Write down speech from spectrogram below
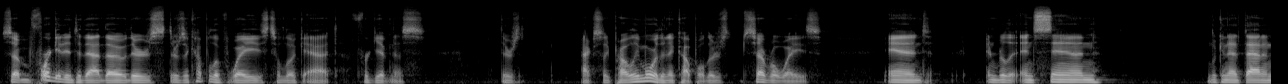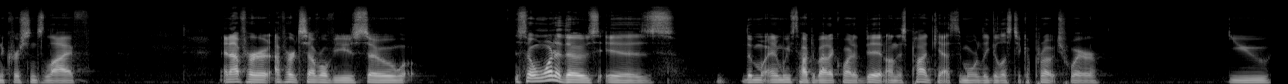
So before I get into that though, there's there's a couple of ways to look at forgiveness. There's actually probably more than a couple. There's several ways and and really and sin looking at that in a christian's life and i've heard i've heard several views so so one of those is the and we've talked about it quite a bit on this podcast the more legalistic approach where you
